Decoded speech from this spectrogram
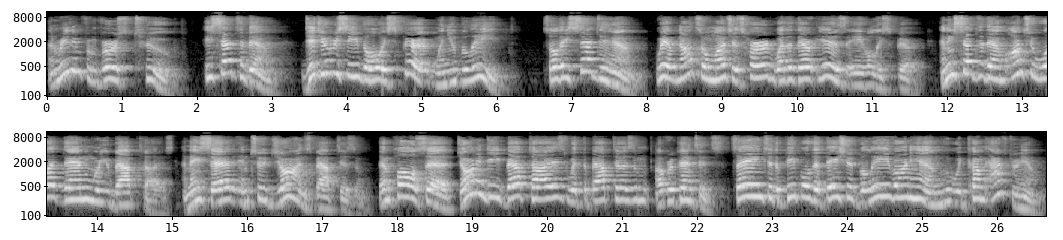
And reading from verse 2, he said to them, Did you receive the Holy Spirit when you believed? So they said to him, We have not so much as heard whether there is a Holy Spirit. And he said to them, Unto what then were you baptized? And they said, Into John's baptism. Then Paul said, John indeed baptized with the baptism of repentance, saying to the people that they should believe on him who would come after him.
